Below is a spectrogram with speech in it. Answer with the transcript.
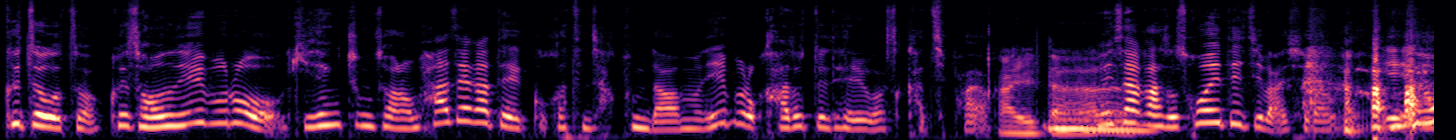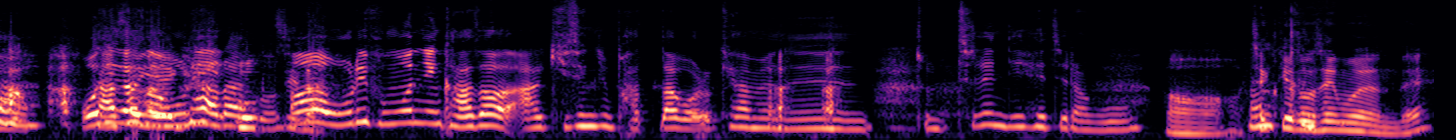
그쵸, 그쵸. 그래서 저는 일부러 기생충처럼 화제가 될 것 같은 작품 나오면 일부러 가족들 데리고 가서 같이 봐요. 아 일단 음. 회사 가서 소외되지 마시라고. 예, 어, 어디 가서 우리. 복지다. 어, 우리 부모님 가서 아 기생충 봤다고 이렇게 하면은 좀 트렌디해지라고. 어 책기도 세모였는데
